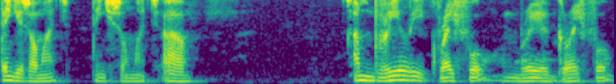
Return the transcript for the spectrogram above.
Thank you so much. Thank you so much. Uh, i'm really grateful. I'm really grateful.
